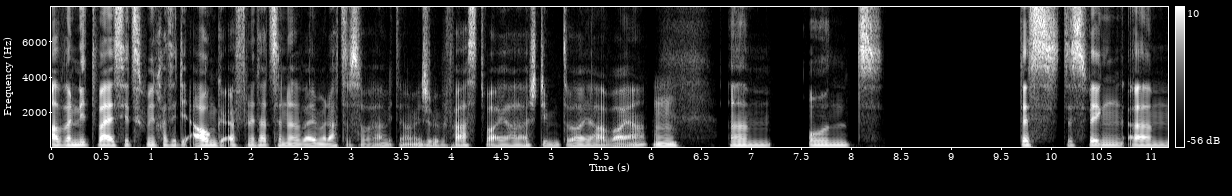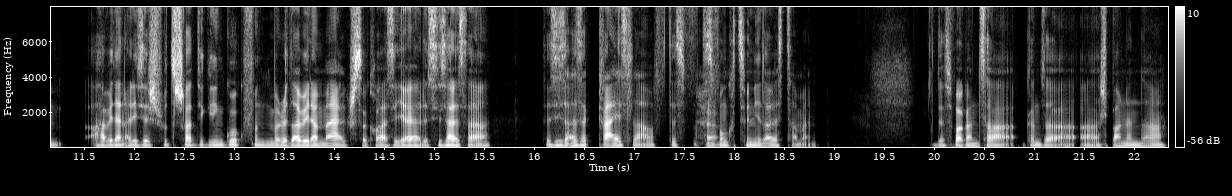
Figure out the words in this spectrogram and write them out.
Aber nicht, weil es jetzt mir quasi die Augen geöffnet hat, sondern weil ich mir dachte, so, ja, mit dem habe ich mich schon befasst, war ja, stimmt, war ja, war ja. Mhm. Ähm, und das, deswegen ähm, habe ich dann auch diese Schutzstrategien gut gefunden, weil du da wieder merkst, so quasi, ja, ja, das ist alles ein, das ist alles ein Kreislauf, das, das Ja. funktioniert alles zusammen. Das war ganz, ein, ganz ein, ein spannender,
